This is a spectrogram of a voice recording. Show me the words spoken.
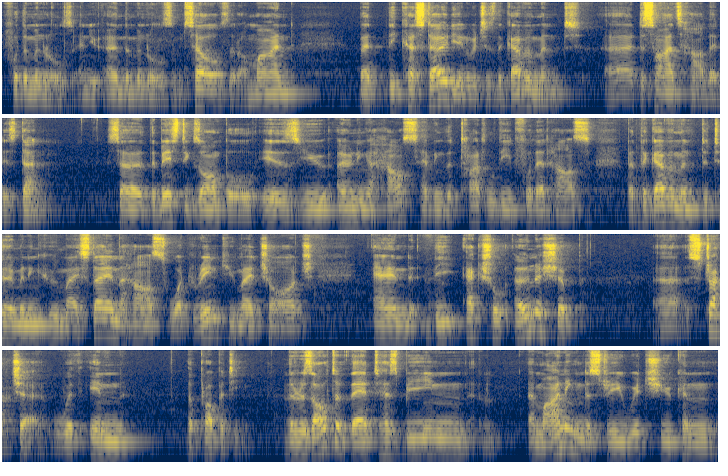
for the minerals and you own the minerals themselves that are mined, but the custodian, which is the government, uh, decides how that is done. So, the best example is you owning a house, having the title deed for that house, but the government determining who may stay in the house, what rent you may charge, and the actual ownership uh, structure within the property. The result of that has been a mining industry which you can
